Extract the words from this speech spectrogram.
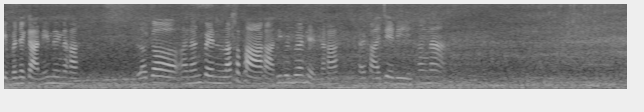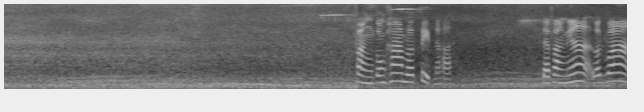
ก็บบรรยากาศนิดนึงนะคะ แล้วก็อันนั้นเป็นรัฐสภาค่ะที่เพื่อนๆเห็นนะคะคล้ายๆเจดีข้างหน้าฝั่งตรงข้ามรถติดนะคะ แต่ฝั่งเนี้ยรถว่าง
